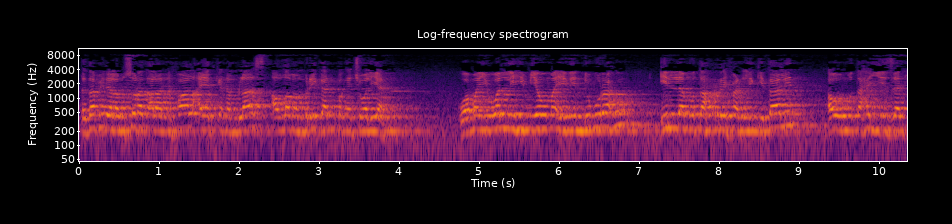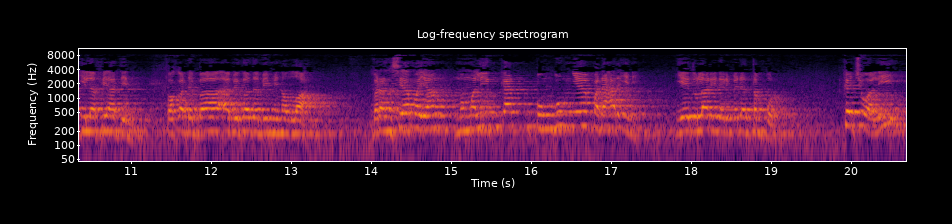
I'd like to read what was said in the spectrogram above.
Tetapi dalam surat Al-Anfal ayat ke-16 Allah memberikan pengecualian. Wa may yuwallihim yawma idzin duburahu illa mutaharrifan liqitalin aw mutahayyizan ila fi'atin faqad ba'a bighadabin min Allah. Barang siapa yang memalingkan punggungnya pada hari ini, yaitu lari dari medan tempur, kecuali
